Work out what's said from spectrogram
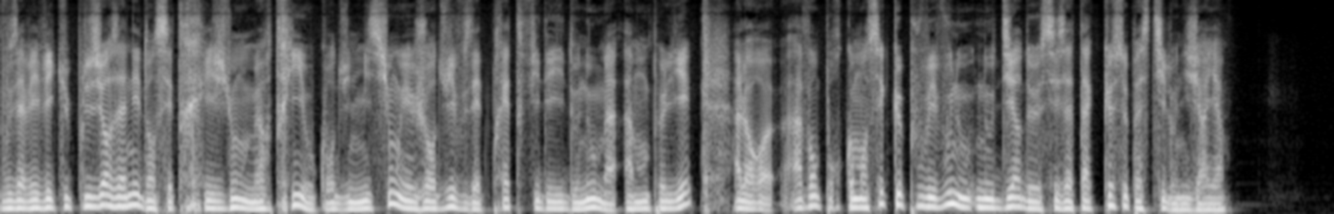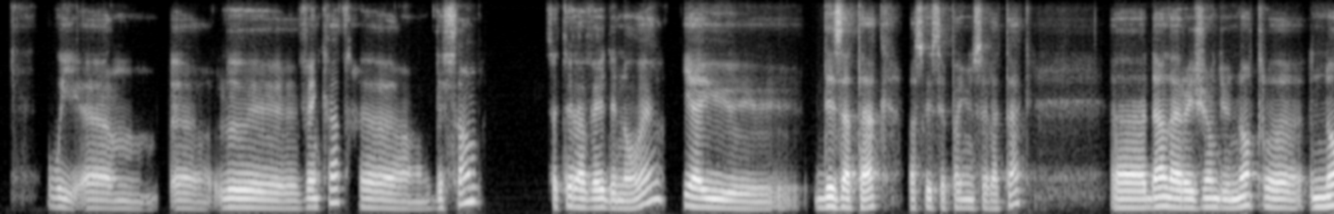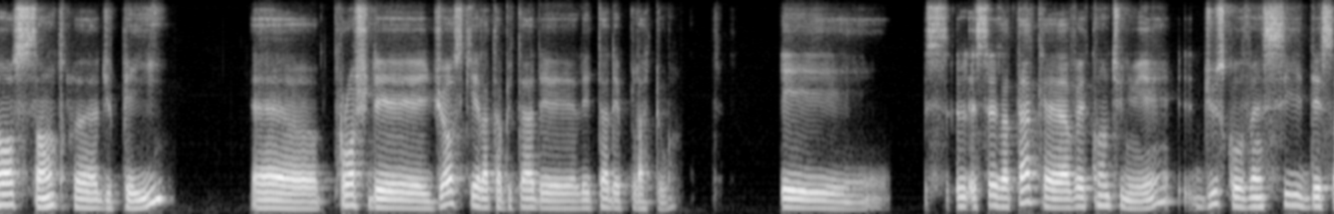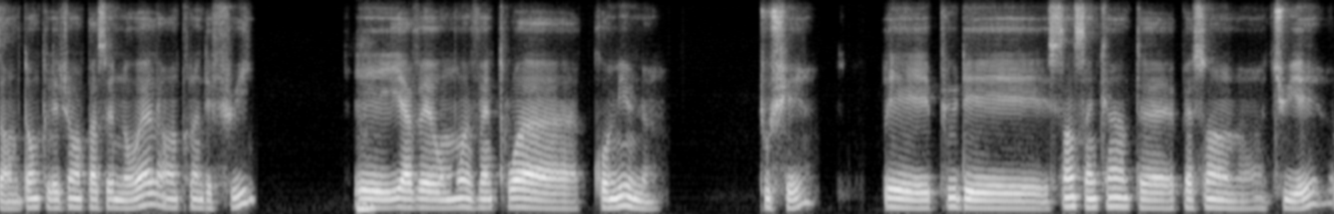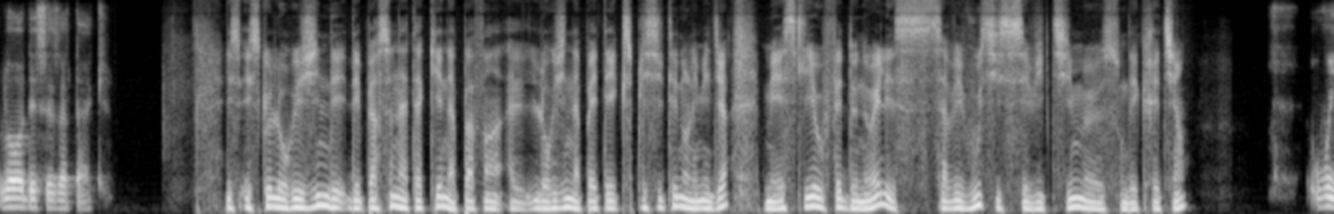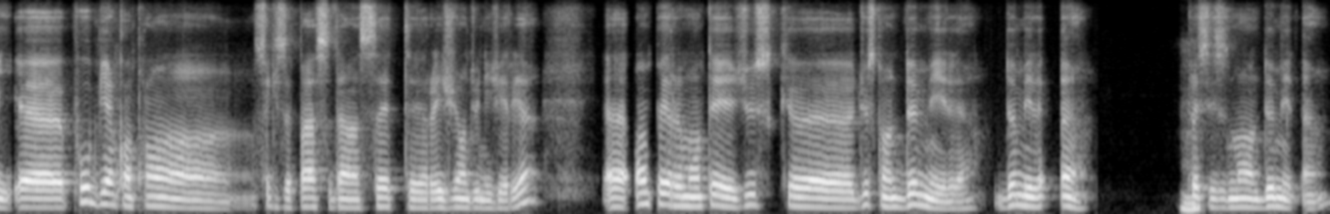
Vous avez vécu plusieurs années dans cette région meurtrie au cours d'une mission et aujourd'hui vous êtes prêtre fidei donum à Montpellier. Alors euh, avant pour commencer, que pouvez-vous nous, dire de ces attaques? Que se passe-t-il au Nigeria? Oui, euh, euh, le 24 décembre, c'était la veille de Noël. Il y a eu des attaques, parce que ce n'est pas une seule attaque, dans la région du nord-centre du pays. Euh, proche de Jos, qui est la capitale de l'État des Plateaux. Et ces attaques avaient continué jusqu'au 26 décembre. Donc, les gens ont passé Noël en train de fuir. Et mmh. il y avait au moins 23 communes touchées et plus de 150 personnes tuées lors de ces attaques. Est-ce que l'origine des, personnes attaquées n'a pas, enfin, l'origine n'a pas été explicitée dans les médias, mais est-ce lié au fait de Noël Et savez-vous si ces victimes euh, sont des chrétiens? Oui, euh, pour bien comprendre ce qui se passe dans cette région du Nigeria, euh, on peut remonter jusqu'en 2000, 2001, mmh. précisément 2001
